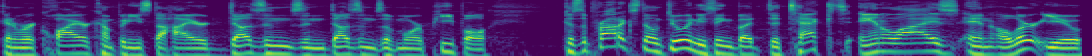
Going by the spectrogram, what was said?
going to require companies to hire dozens and dozens of more people because the products don't do anything but detect analyze and alert you.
